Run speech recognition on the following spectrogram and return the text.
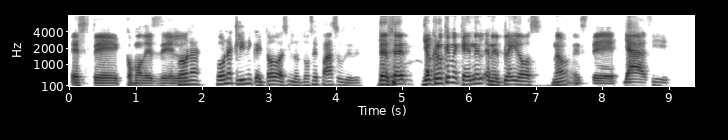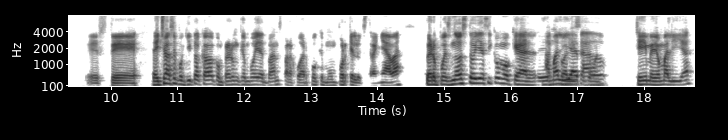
este, como desde el... Fue una, fue una clínica y todo, así los 12 pasos. así. Desde- yo creo que me quedé en el, en el Play 2, ¿no? Este, ya, sí. Este, de hecho, hace poquito acabo de comprar un Game Boy Advance para jugar Pokémon porque lo extrañaba, pero pues no estoy así como que al de actualizado. Sí, me dio malilla.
